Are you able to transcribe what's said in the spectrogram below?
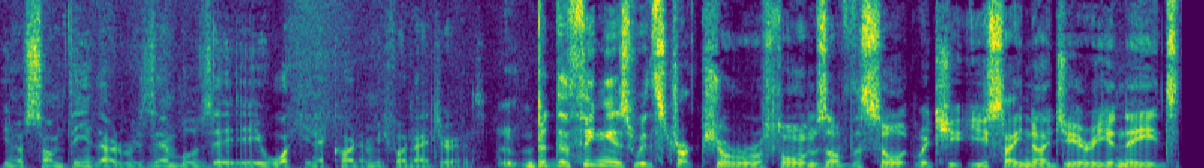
you know something that resembles a, a working economy for Nigerians. But the thing is, with structural reforms of the sort which you, you say Nigeria needs,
